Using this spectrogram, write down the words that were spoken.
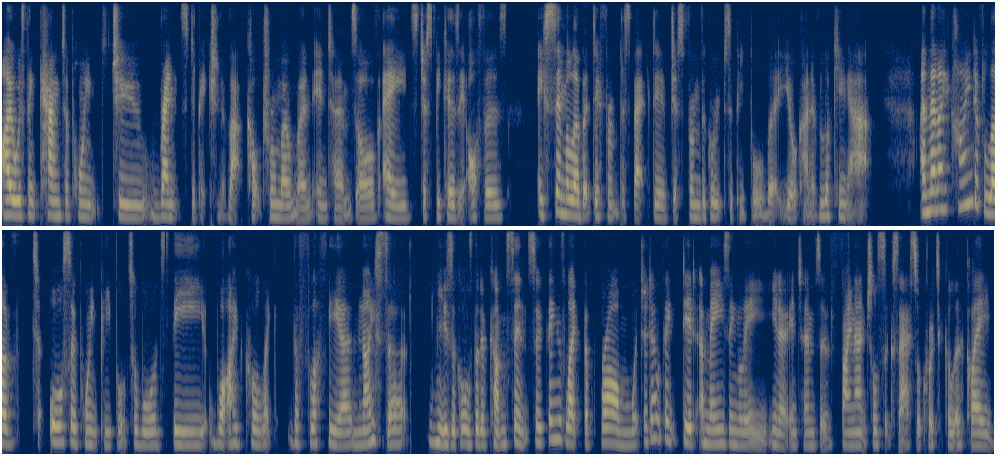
I always think, counterpoint to Rent's depiction of that cultural moment in terms of AIDS, just because it offers a similar but different perspective just from the groups of people that you're kind of looking at. And then I kind of love to also point people towards the what I'd call like the fluffier, nicer musicals that have come since. So things like The Prom, which I don't think did amazingly, you know, in terms of financial success or critical acclaim,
